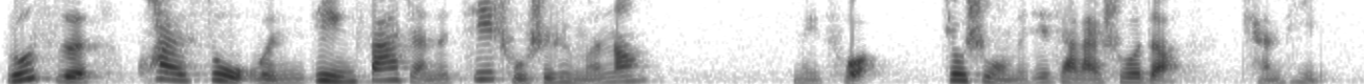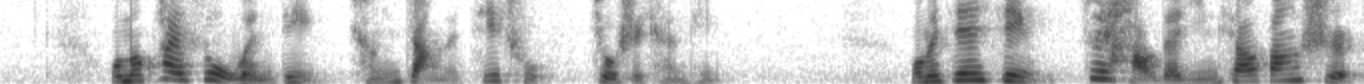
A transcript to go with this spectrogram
如此快速稳定发展的基础是什么呢？没错，就是我们接下来说的产品。我们快速稳定成长的基础就是产品。我们坚信，最好的营销方式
